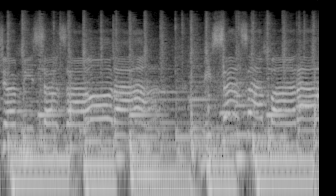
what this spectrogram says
escucha mi salsa ahora, mi salsa para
